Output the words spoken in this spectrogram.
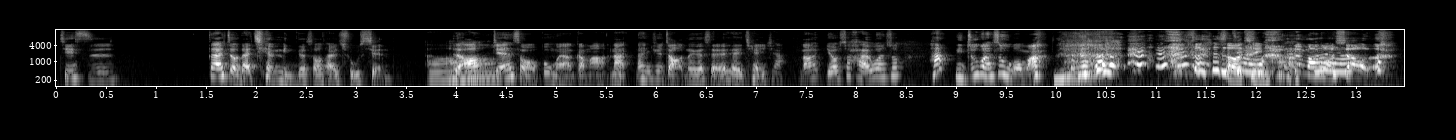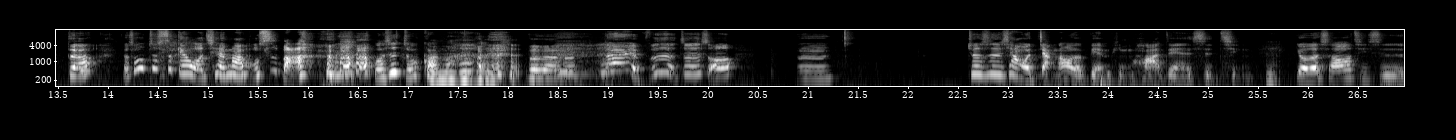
其实大概只有在签名的时候才出现。哦就是哦，今天什么部门要干嘛？那那你去找那个谁谁谁签一下。然后有时候还问说，哈，你主管是我吗？这是什么情况？就蛮好笑的。对啊，有时候这是给我签吗？不是吧？我是主管吗？对对对，当然也不是，就是说，嗯，就是像我讲到的扁平化这件事情，嗯，有的时候其实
